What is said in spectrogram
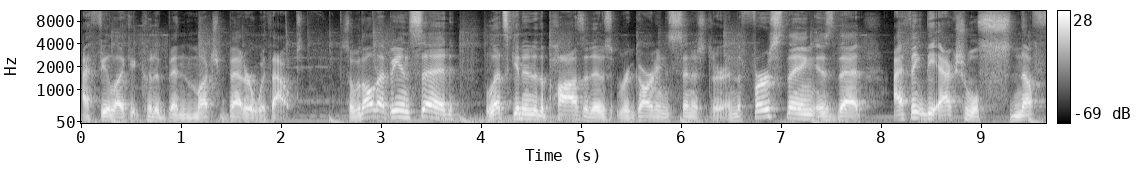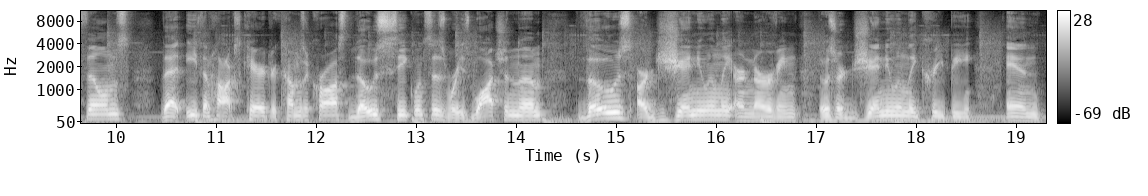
I feel like it could have been much better without. So, with all that being said, let's get into the positives regarding Sinister. And the first thing is that I think the actual snuff films that Ethan Hawke's character comes across, those sequences where he's watching them, those are genuinely unnerving, those are genuinely creepy, and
